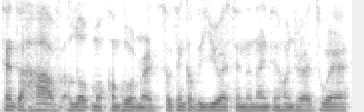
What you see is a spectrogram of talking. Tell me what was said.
tend to have a lot more conglomerates. So think of the US in the 1900s, where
